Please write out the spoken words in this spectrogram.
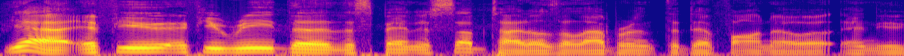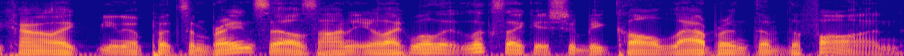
Yeah, if you if you read the the Spanish subtitles, El Labyrinth de Fauno, and you kind of like you know put some brain cells on it, you're like, well, it looks like it should be called Labyrinth of the Faun.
